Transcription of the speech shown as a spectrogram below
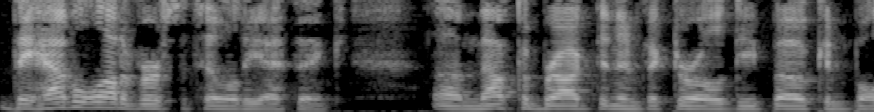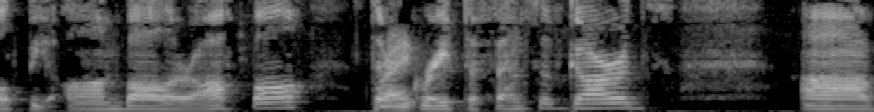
they have a lot of versatility. I think uh, Malcolm Brogdon and Victor Oladipo can both be on ball or off ball. They're Right. great defensive guards, uh,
